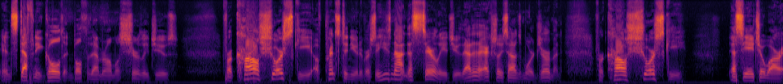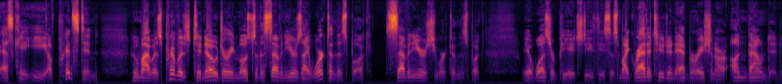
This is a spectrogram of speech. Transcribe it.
and Stephanie Golden. Both of them are almost surely Jews. For Carl Schorske of Princeton University, he's not necessarily a Jew. That actually sounds more German. For Carl Schorske, S C H O R S K E, of Princeton, whom I was privileged to know during most of the seven years I worked on this book. Seven years she worked on this book. It was her PhD thesis. My gratitude and admiration are unbounded.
